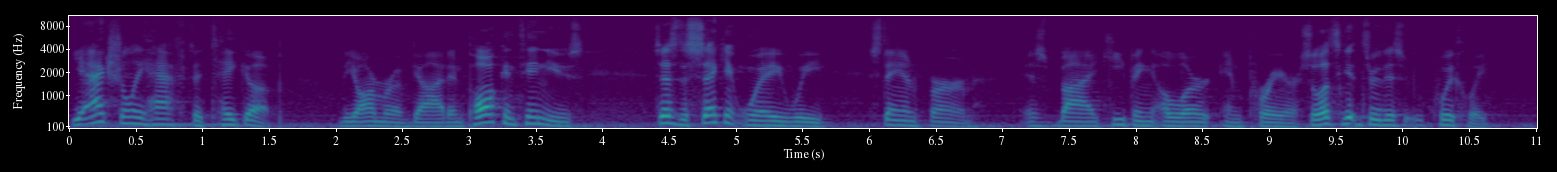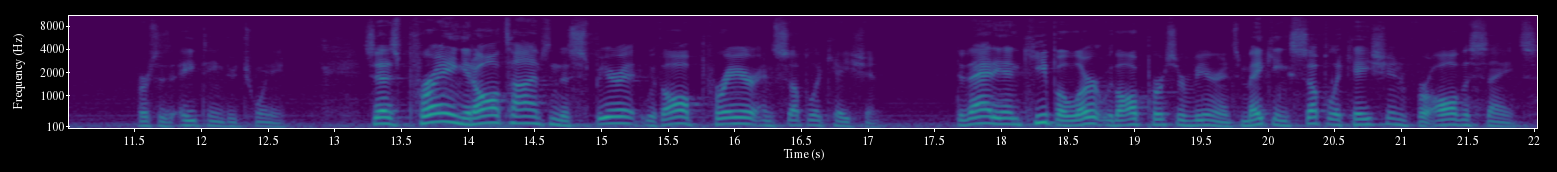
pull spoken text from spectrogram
You actually have to take up the armor of God. And Paul continues, says the second way we stand firm is by keeping alert in prayer. So let's get through this quickly. Verses 18 through 20. It says, praying at all times in the Spirit with all prayer and supplication. To that end, keep alert with all perseverance, making supplication for all the saints,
